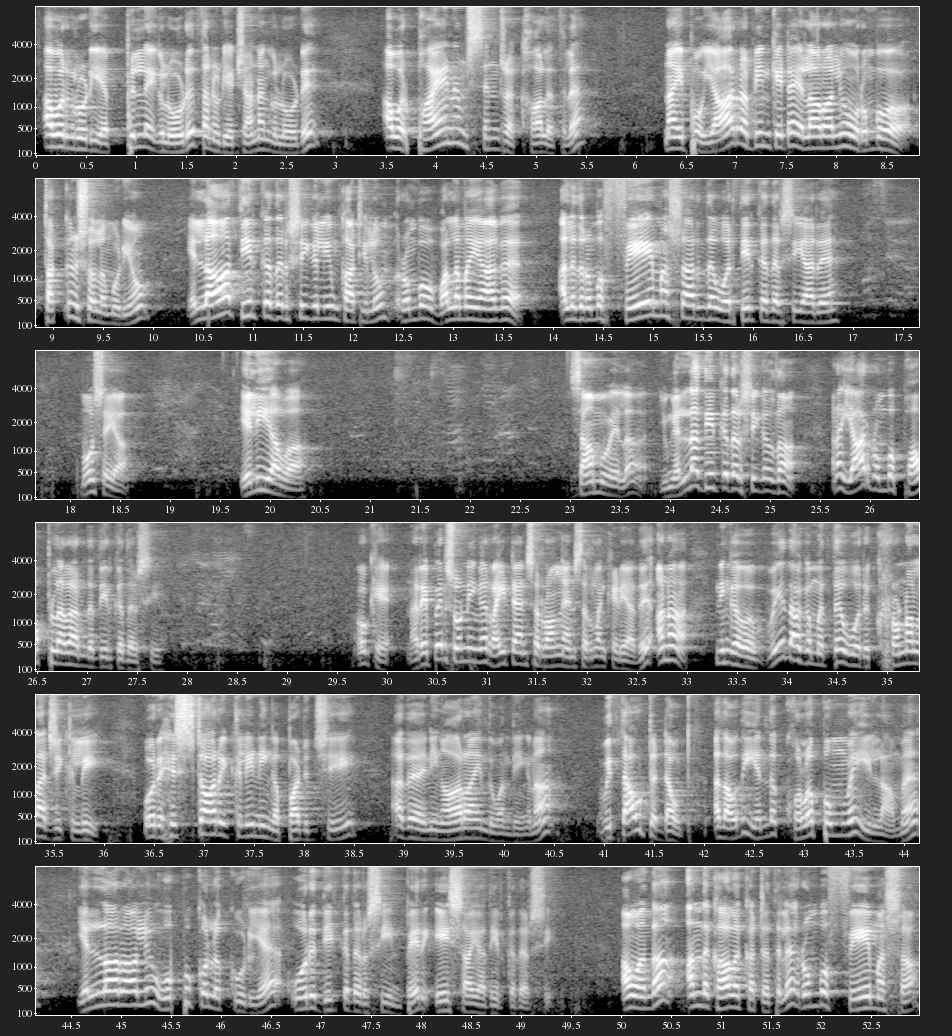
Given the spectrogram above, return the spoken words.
அவர்களுடைய பிள்ளைகளோடு தன்னுடைய ஜனங்களோடு அவர் பயணம் சென்ற காலத்தில் நான் இப்போ யார் அப்படின்னு கேட்டால் எல்லாராலையும் ரொம்ப டக்குன்னு சொல்ல முடியும். எல்லா தீர்க்கதரிசிகளையும் காட்டிலும் ரொம்ப வல்லமையாக அல்லது ரொம்ப ஃபேமஸாக இருந்த ஒரு தீர்க்கதரிசி யாரு? மோசையா. எலியாவா? சாமுவேலா? இவங்க எல்லா தீர்க்கதரிசிகள் தான். ஆனால் யார் ரொம்ப பாப்புலராக இருந்த தீர்க்கதரிசி? ஓகே நிறைய பேர் சொன்னீங்க ரைட் ஆன்சர் ராங் ஆன்சர்லாம் கிடையாது. ஆனால் நீங்கள் வேதாகமத்தை ஒரு க்ரொனாலஜிக்கலி ஒரு ஹிஸ்டாரிக்கலி நீங்கள் படித்து அதை நீங்கள் ஆராய்ந்து வந்தீங்கன்னா வித்தவுட் அ டவுட் அதாவது எந்த குழப்பமுமே இல்லாமல் எல்லாராலையும் ஒப்புக்கொள்ளக்கூடிய ஒரு தீர்க்கதரிசியின் பேர் ஏசாயா தீர்க்கதரிசி. அவன் தான் அந்த காலகட்டத்தில் ரொம்ப ஃபேமஸாக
